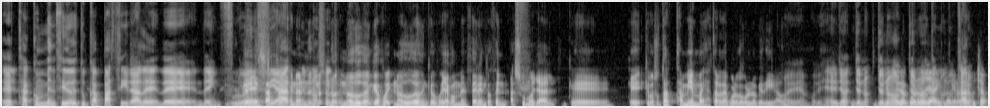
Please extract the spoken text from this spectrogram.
estás convencido de tu capacidad de, de, de Exacto, es influenciar que no, en no- no- nosotros. no dudo en que os voy, no dudo en que os voy a convencer, entonces asumo ya el- que, que, que vosotras también vais a estar de acuerdo con lo que diga. ¿vale? Muy bien, muy bien. Eh, Yo, yo no, yo Yo no, estoy de yo no ya tengo. no te claro, escuchado.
